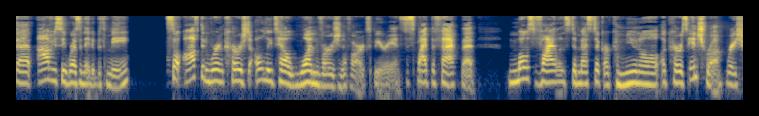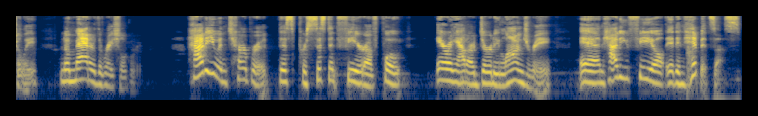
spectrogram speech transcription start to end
that obviously resonated with me. So often we're encouraged to only tell one version of our experience, despite the fact that most violence, domestic or communal, occurs intra-racially, no matter the racial group. How do you interpret this persistent fear of, quote, airing out our dirty laundry? And how do you feel it inhibits us?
